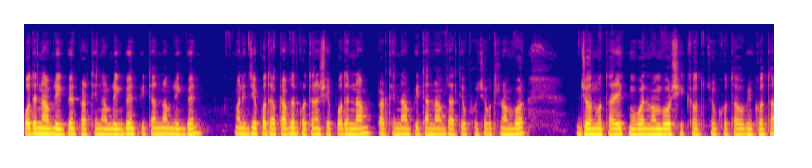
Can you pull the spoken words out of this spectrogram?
পদের নাম লিখবেন প্রার্থীর নাম লিখবেন পিতার নাম লিখবেন। মানে যে পদে আপনি আবেদন করতে চান সেই পদের নাম প্রার্থীর নাম পিতার নাম জাতীয় পরিচয়পত্র নম্বর জন্ম তারিখ মোবাইল নম্বর শিক্ষাগত যোগ্যতা অভিজ্ঞতা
